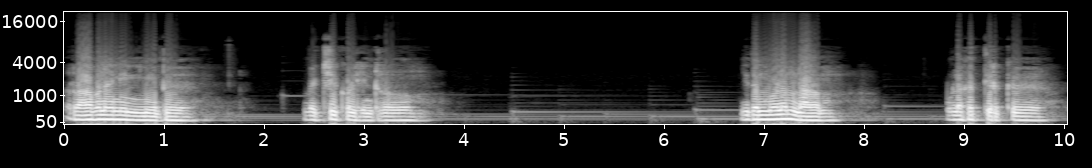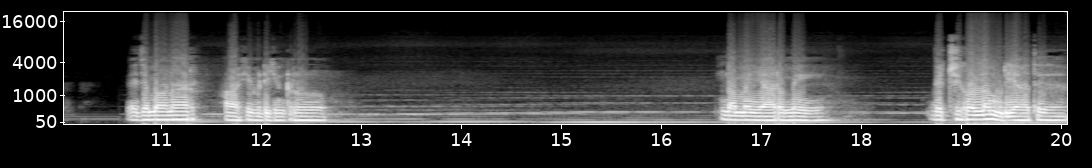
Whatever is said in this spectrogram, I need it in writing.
ராவணனின் மீது வெற்றி கொள்கின்றோம். இதன் மூலம் நாம் உலகத்திற்கு எஜமானார் ஆகிவிடுகின்றோம். நம்மை யாருமே வெற்றி கொள்ள முடியாது.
